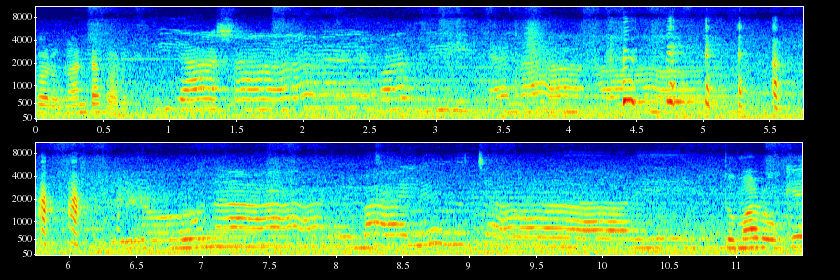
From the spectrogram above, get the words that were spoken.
করো গানটা করো। তোমার ওকে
